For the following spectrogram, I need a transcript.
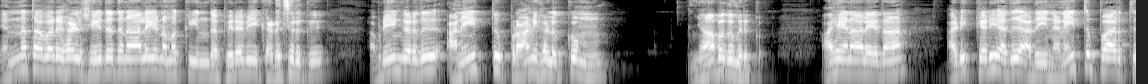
என்ன தவறுகள் செய்ததினாலே நமக்கு இந்த பிறவி கிடச்சிருக்கு? அப்படிங்கிறது அனைத்து பிராணிகளுக்கும் ஞாபகம் இருக்கும். ஆகையினாலே தான் அடிக்கடி அது அதை நினைத்து பார்த்து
